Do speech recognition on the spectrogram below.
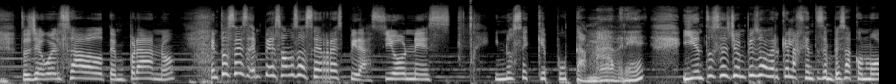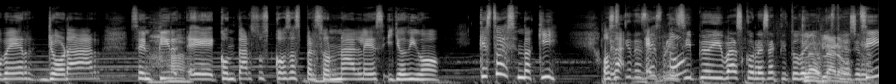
Entonces llegó el sábado temprano. Entonces empezamos a hacer respiraciones y no sé qué puta madre. Y entonces yo empiezo a ver que la gente se empieza a conmover, llorar, sentir, eh, contar sus cosas personales. Y yo digo, ¿qué estoy haciendo aquí? O sea, es que desde esto- el principio ibas con esa actitud de Claro. yo qué estoy Claro. haciendo Sí,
